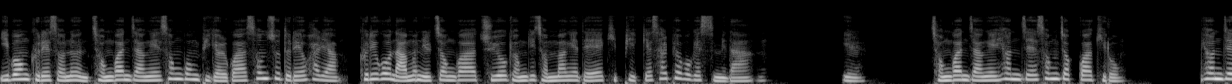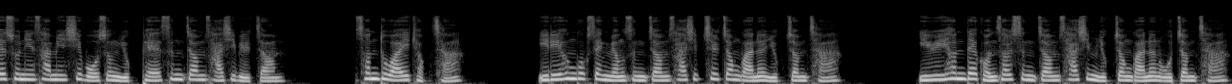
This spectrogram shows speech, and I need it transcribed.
이번 글에서는 정관장의 성공 비결과 선수들의 활약, 그리고 남은 일정과 주요 경기 전망에 대해 깊이 있게 살펴보겠습니다. 1. 정관장의 현재 성적과 기록. 현재 순위 3위 15승 6패 승점 41점. 선두와의 격차. 1위 흥국생명 승점 47점과는 6점 차. 2위 현대건설 승점 46점과는 5점 차.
